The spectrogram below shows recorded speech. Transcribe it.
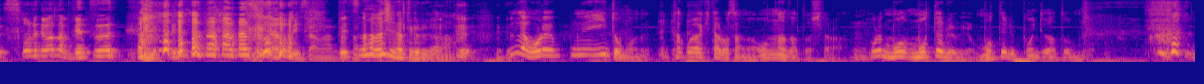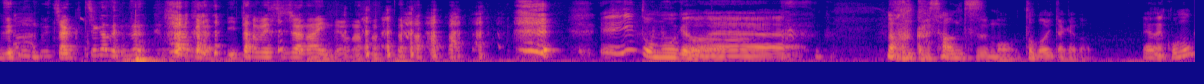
それまた別別の話になってきたな。別の話になってくるかな。いや俺いいと思うたこ焼き太郎さんが女だとしたら、うん。これもモテるよ。モテるポイントだと思う。全然着地が全然なんか炒めしじゃないんだよな。えいいと思うけどね。なんか3通も届いたけど。えねこの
